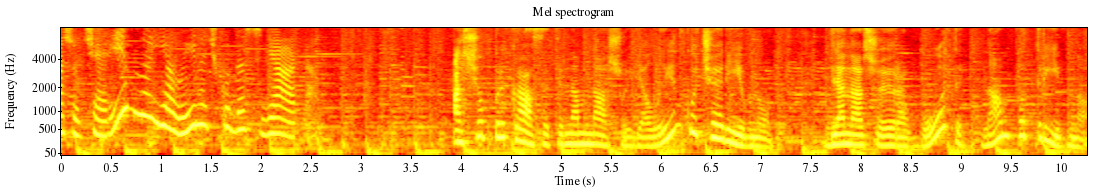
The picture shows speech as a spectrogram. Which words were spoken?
нашу чарівну ялиночку до свята. А щоб прикрасити нам нашу ялинку чарівну, для нашої роботи нам потрібно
